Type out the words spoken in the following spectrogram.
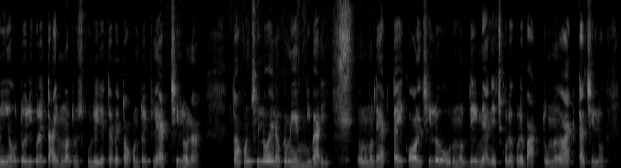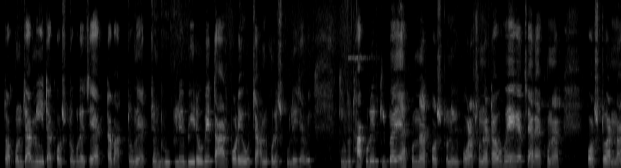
মেয়েও তৈরি করে টাইম মতন স্কুলে যেতে হবে। তখন তো ওই ফ্ল্যাট ছিল না। তখন ছিল এরকম এমনি বাড়ি। ওর মধ্যে একটাই কল ছিল, ওর মধ্যেই ম্যানেজ করে করে বাথরুমও একটা ছিল। তখন যা মেয়েটা কষ্ট করেছে, একটা বাথরুমে একজন ঢুকলে বেরোবে, তারপরে ও চান করে স্কুলে যাবে। কিন্তু ঠাকুরের কৃপায় এখন আর কষ্ট নেই। পড়াশোনাটাও হয়ে গেছে আর এখন আর কষ্ট আর না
